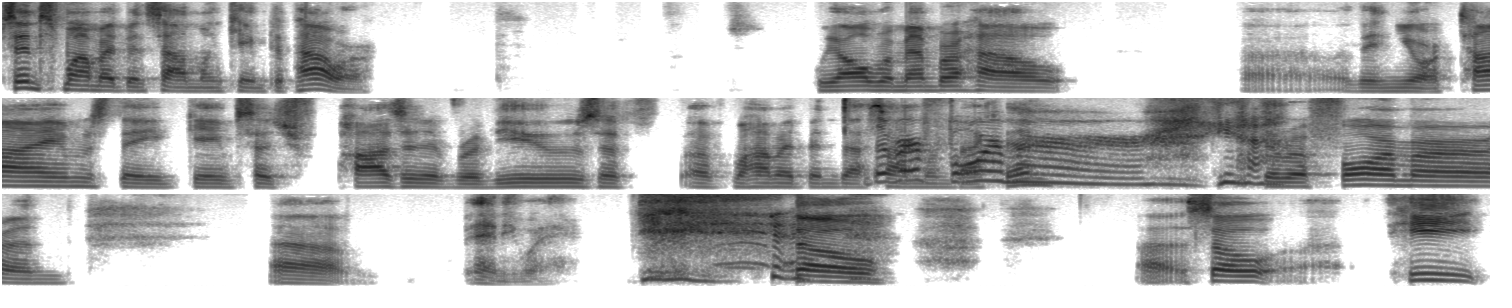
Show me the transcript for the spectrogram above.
since Mohammed bin Salman came to power. We all remember how uh, the New York Times they gave such positive reviews of of Mohammed bin Salman the reformer, yeah, the reformer, and uh, anyway, so uh, so he,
